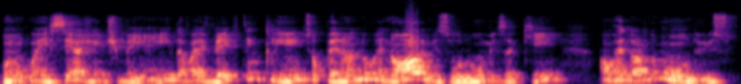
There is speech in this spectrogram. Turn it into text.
ou não conhecer a gente bem ainda, vai ver que tem clientes operando enormes volumes aqui ao redor do mundo. Isso,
